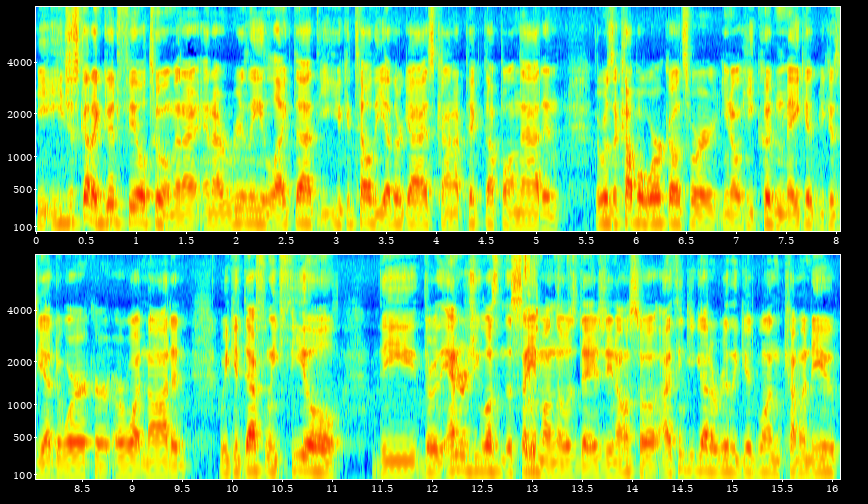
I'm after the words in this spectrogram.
He, he just got a good feel to him, and I and I really like that. You could tell the other guys kind of picked up on that, and there was a couple workouts where you know he couldn't make it because he had to work or, or whatnot, and we could definitely feel the, the the energy wasn't the same on those days, you know. So I think you got a really good one coming to you,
